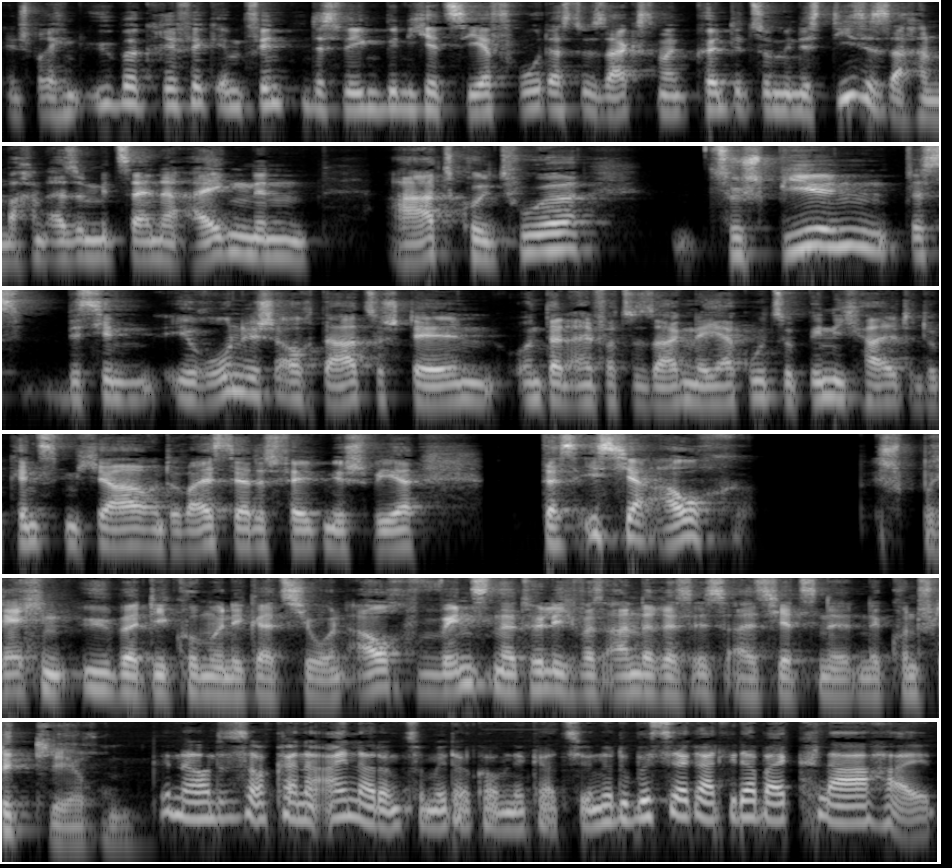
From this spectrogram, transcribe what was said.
entsprechend übergriffig empfinden. Deswegen bin ich jetzt sehr froh, dass du sagst, man könnte zumindest diese Sachen machen, also mit seiner eigenen Art, Kultur zu spielen, das bisschen ironisch auch darzustellen und dann einfach zu sagen, na ja, gut, so bin ich halt und du kennst mich ja und du weißt ja, das fällt mir schwer das ist ja auch Sprechen über die Kommunikation, auch wenn es natürlich was anderes ist als jetzt eine, eine Konfliktklärung. Genau, das ist auch keine Einladung zur Metakommunikation. Ne? Du bist ja gerade wieder bei Klarheit.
